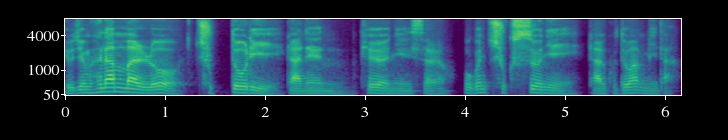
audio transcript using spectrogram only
요즘 흔한 말로 죽돌이라는 표현이 있어요. 혹은 죽순이라고도 합니다.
